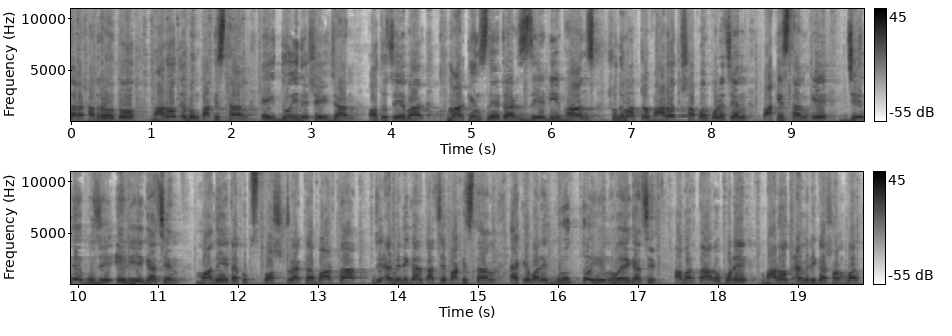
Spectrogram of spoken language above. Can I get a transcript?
তারা সাধারণত ভারত এবং পাকিস্তান এই দুই দেশেই যান। অথচ এবার মার্কিন সিনেটর জে ডি ভান্স শুধুমাত্র ভারত সফর করেছেন, পাকিস্তানকে জেনে বুঝে এড়িয়ে গেছেন। মানে এটা খুব স্পষ্ট একটা বার্তা যে আমেরিকার কাছে পাকিস্তান একেবারে গুরুত্বহীন হয়ে গেছে। আবার তার উপরে ভারত আমেরিকা সম্পর্ক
